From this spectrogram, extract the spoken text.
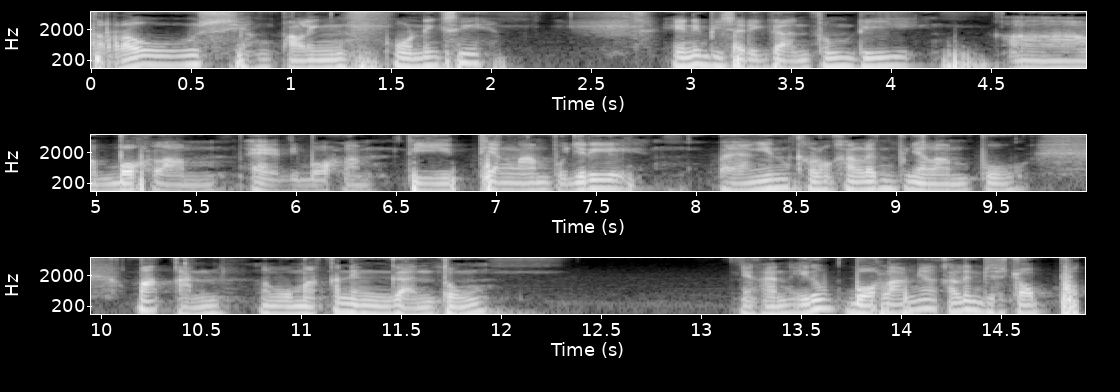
terus yang paling unik sih ini bisa digantung di uh, bohlam eh di bohlam di tiang lampu. Jadi bayangin kalau kalian punya lampu makan lampu makan yang gantung ya kan? Itu bohlamnya kalian bisa copot.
